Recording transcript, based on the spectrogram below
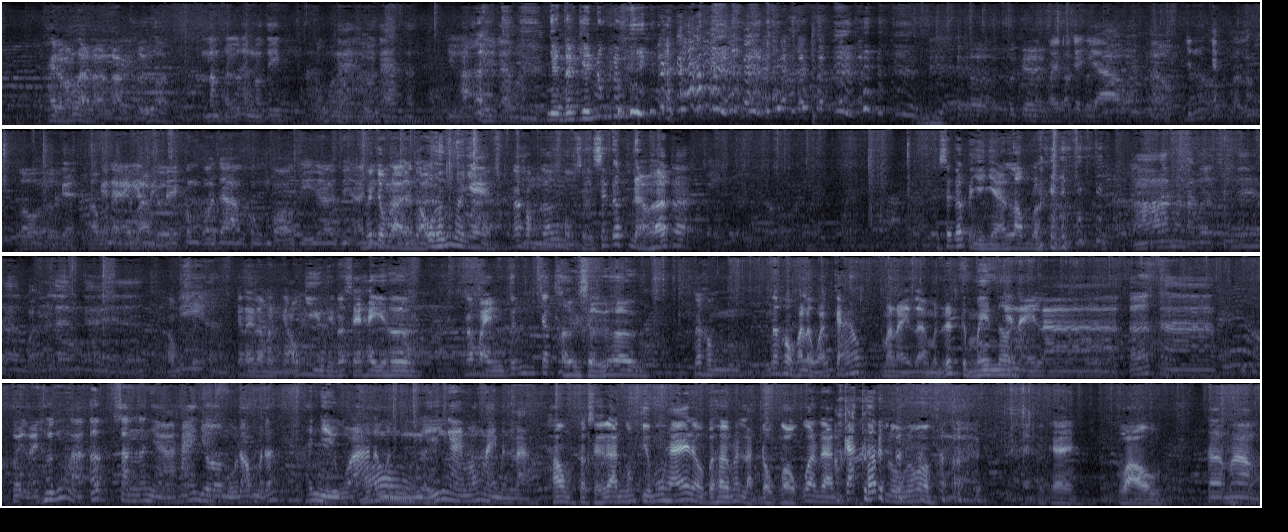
Hay là vẫn là, là làm thử thôi? Năm thử lần đầu tiên. Cũng là thử. mới ra thôi. Chưa chưa ra mà. nhìn thằng kia nút nút ok. Phải có cái dao dính chặt là lắm. Ồ, ok. Không cái này em anh làm em mình được. đây không có dao không có cái gì nói chung là ngẫu hứng thôi nha. Nó không có một sự setup nào hết á setup là về nhà anh Long rồi. Đó nó làm ơn xuống đấy quậy lên rồi không bia cái này là mình ngẫu nhiên thì nó sẽ hay hơn. Nó mang tính chất thời sự hơn. Nó không nó không phải là quảng cáo mà này là mình recommend thôi. Cái này là ớt à, tôi lại hứng là ớt xanh ở nhà hái vô mùa đông rồi đó. Thấy nhiều quá Ồ. mình nghĩ ngay món này mình làm. Không thật sự là anh cũng chưa muốn hái đâu. Bởi hôm nó lạnh đột ngột quá anh ra anh cắt hết luôn đúng không? Ok. Wow. Thơm không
